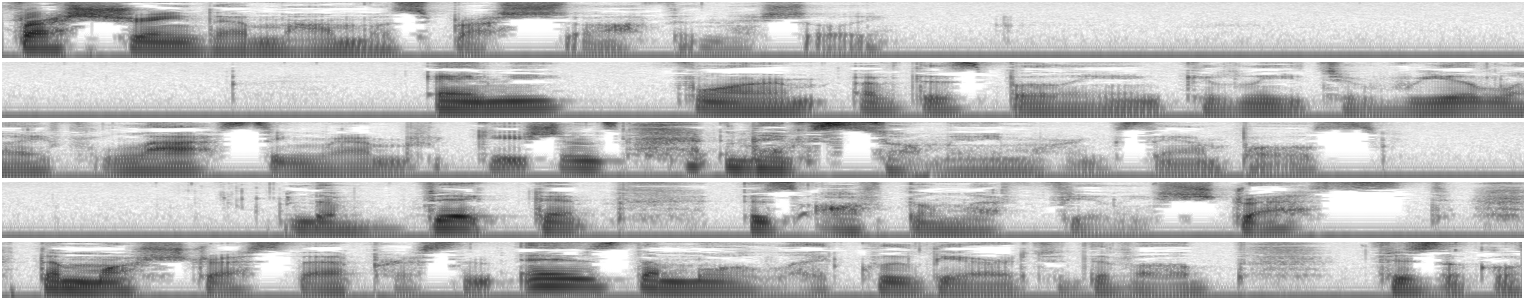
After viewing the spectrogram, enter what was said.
frustrating that mom was brushed off initially. Any form of this bullying can lead to real life lasting ramifications, and they have so many more examples. The victim is often left feeling stressed. The more stressed that person is, the more likely they are to develop physical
